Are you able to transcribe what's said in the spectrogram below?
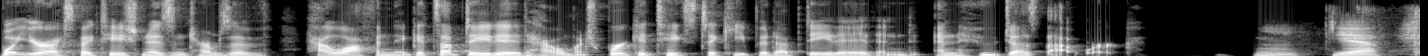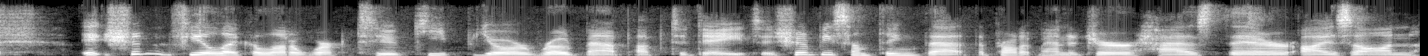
what your expectation is in terms of how often it gets updated, how much work it takes to keep it updated, and and who does that work. Mm, yeah it shouldn't feel like a lot of work to keep your roadmap up to date. It should be something that the product manager has their eyes on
